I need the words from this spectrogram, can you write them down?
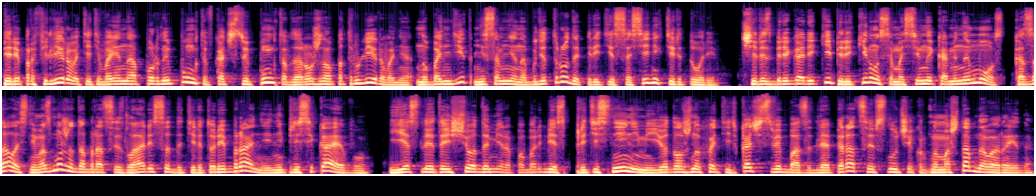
перепрофилировать эти военно-опорные пункты в качестве пунктов дорожного патрулирования, но бандит, несомненно, будет трудно перейти с соседних территорий. Через берега реки перекинулся массивный каменный мост. Казалось, невозможно добраться из Лариса до территории Брани, не пересекая его. Если это еще одна мера по борьбе с притеснениями, ее должно хватить в качестве базы для операции в случае крупномасштабного рейда.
